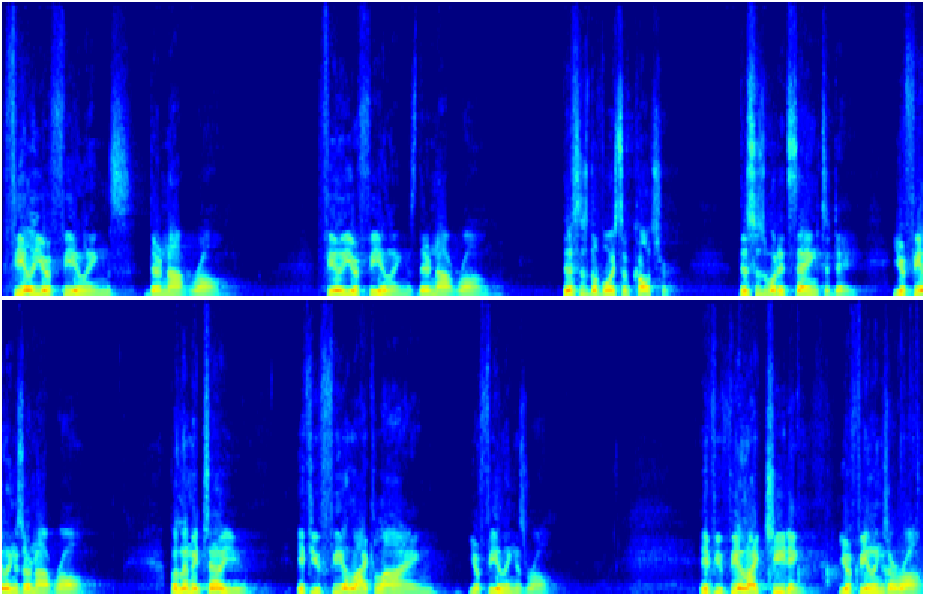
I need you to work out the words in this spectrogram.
Feel your feelings, they're not wrong. Feel your feelings, they're not wrong. This is the voice of culture. This is what it's saying today. Your feelings are not wrong. But let me tell you, if you feel like lying, your feeling is wrong. If you feel like cheating, your feelings are wrong.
